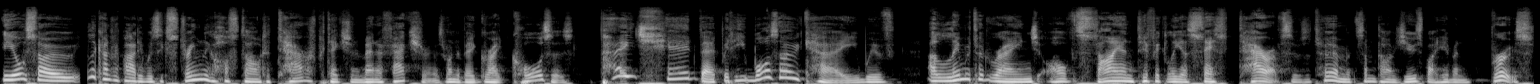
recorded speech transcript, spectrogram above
He also, the Country Party was extremely hostile to tariff protection and manufacturing as one of their great causes. Page shared that, but he was okay with a limited range of scientifically assessed tariffs. It was a term that's sometimes used by him and Bruce,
